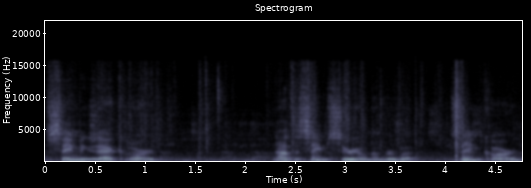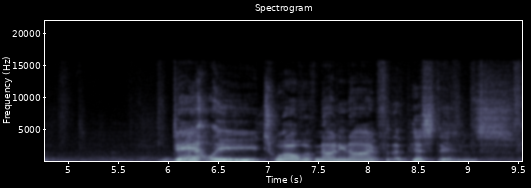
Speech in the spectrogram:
Same exact card. Not the same serial number, but same card. Dantley, 12 of 99 for the Pistons.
